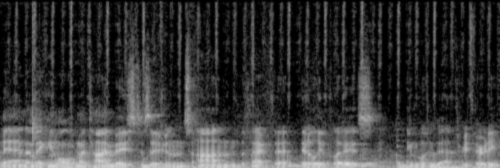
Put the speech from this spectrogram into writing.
and I'm making all of my time-based decisions on the fact that Italy plays England at 3:30,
